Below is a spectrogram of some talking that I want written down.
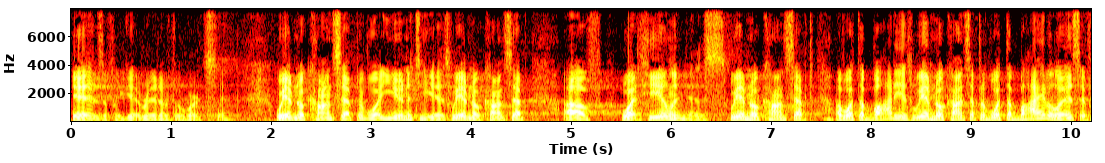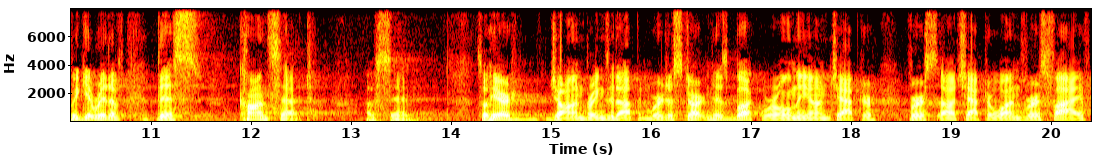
is if we get rid of the word sin. We have no concept of what unity is. We have no concept of what healing is. We have no concept of what the body is. We have no concept of what the Bible is if we get rid of this concept of sin. So here, John brings it up, and we're just starting his book. We're only on chapter, verse, uh, chapter 1, verse 5,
